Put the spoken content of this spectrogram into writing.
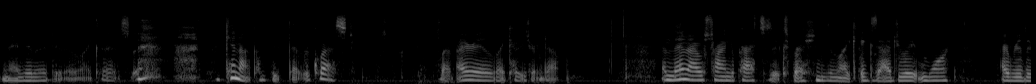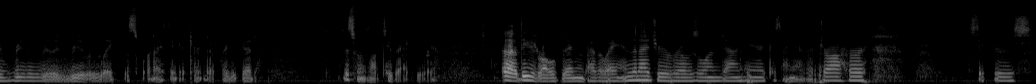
and I really really like this. I cannot complete that request, but I really like how he turned out. And then I was trying to practice expressions and like exaggerate more. I really really really really like this one. I think it turned out pretty good. This one's not too bad either. Uh, these are all written by the way, and then I drew Rosalind down here because I never draw her. Stickers.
